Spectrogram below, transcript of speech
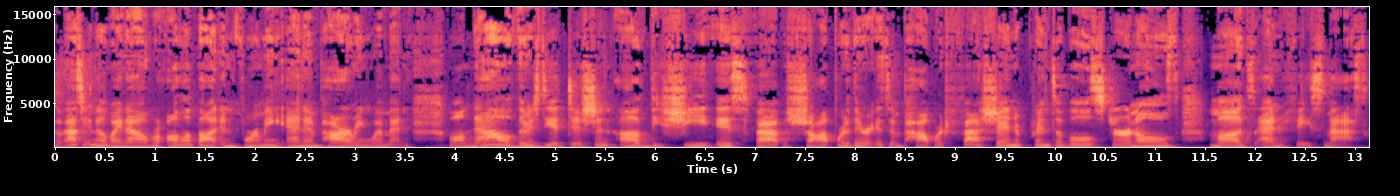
So, as you know by now, we're all about informing and empowering women. Well, now there's the addition of the She Is Fab shop where there is empowered fashion, printables, journals, mugs, and face masks.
